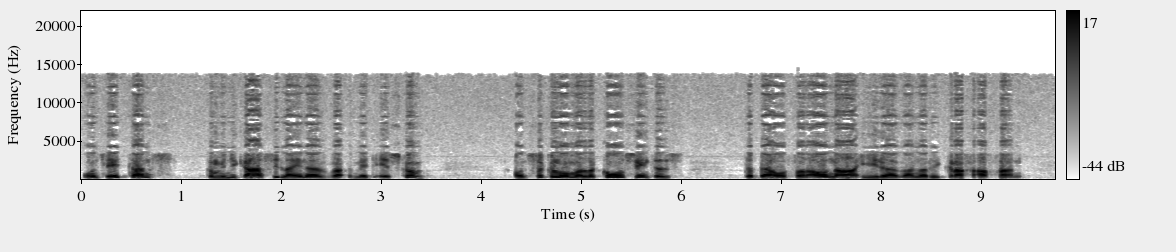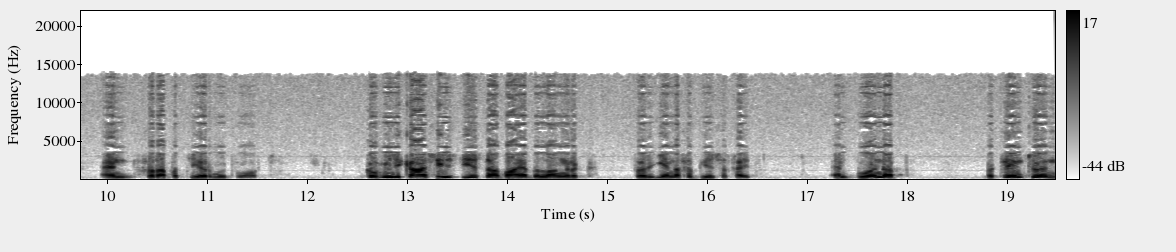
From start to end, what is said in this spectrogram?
Ons het tans kommunikasielyne met Eskom. Ons sukkel om hulle centers te bel veral na ure wanneer die krag afgaan en gerapporteer moet word. Kommunikasie is deesdae baie belangrik vir enige besigheid. En boonop beklemtoon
